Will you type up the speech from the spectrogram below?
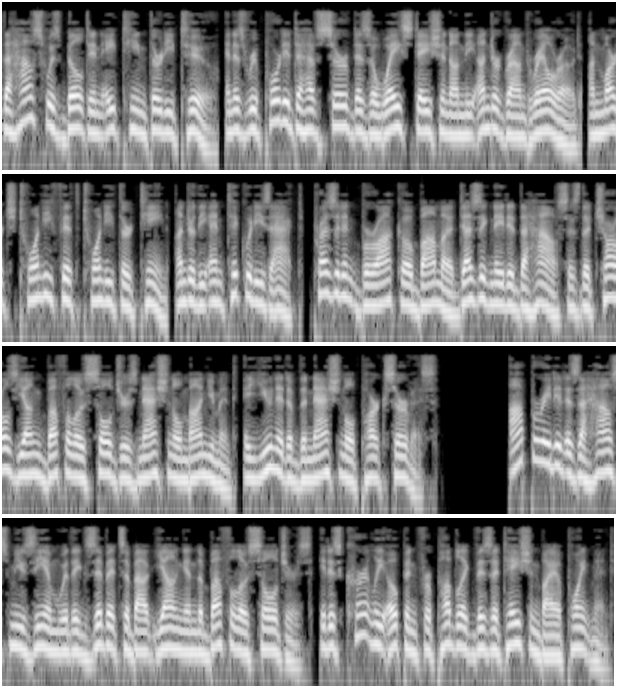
The house was built in 1832, and is reported to have served as a way station on the Underground Railroad. On March 25, 2013, under the Antiquities Act, President Barack Obama designated the house as the Charles Young Buffalo Soldiers National Monument, a unit of the National Park Service. Operated as a house museum with exhibits about Young and the Buffalo Soldiers, it is currently open for public visitation by appointment.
